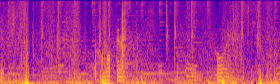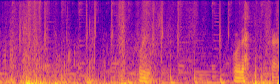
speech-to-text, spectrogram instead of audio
えハマってないですか？かわいい。古いよこれで。お疲れお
